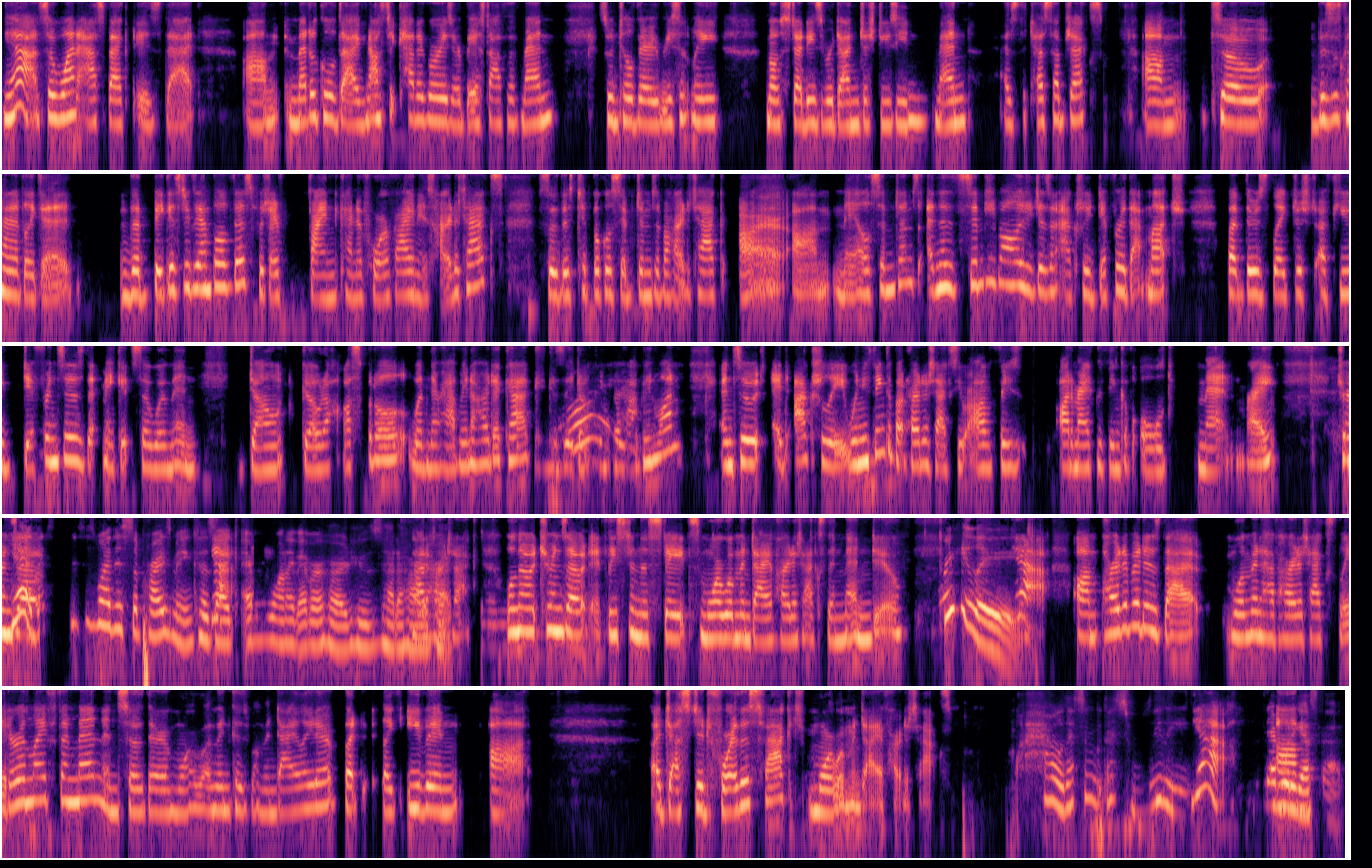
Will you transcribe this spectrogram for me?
yeah, so one aspect is that um, medical diagnostic categories are based off of men. So until very recently, most studies were done just using men as the test subjects. Um, so this is kind of like a the biggest example of this, which I find kind of horrifying, is heart attacks. So the typical symptoms of a heart attack are um, male symptoms, and the symptomology doesn't actually differ that much. But there's like just a few differences that make it so women don't go to hospital when they're having a heart attack because they don't think they're having one. And so it, it actually, when you think about heart attacks, you obviously automatically think of old men, right? Turns Yeah, out this, is why this surprised me because Yeah. like everyone I've ever heard who's had a heart had a attack. heart attack. Well, no, it turns out, at least in the States, more women die of heart attacks than men do. Really? Yeah. Um, part of it is that women have heart attacks later in life than men, and so there are more women because women die later. But, like, even uh, adjusted for this fact, more women die of heart attacks. Wow, that's that's really Yeah. never would have Um, guessed that.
